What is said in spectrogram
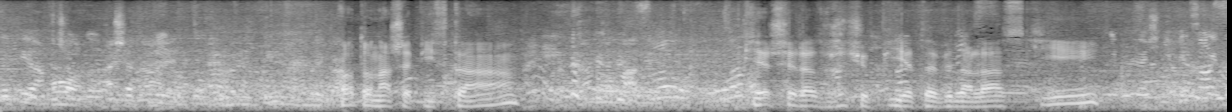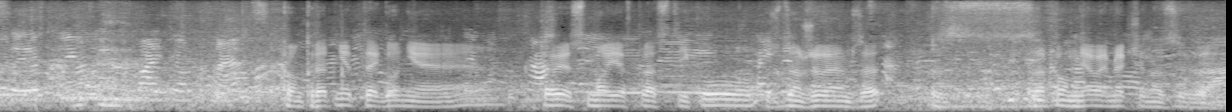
Wypiłam w ciągu trzech minut. Oto nasze piwka. Pierwszy raz w życiu piję te wynalazki. Konkretnie tego nie. To jest moje w plastiku. Zdążyłem, za, z, zapomniałem jak się nazywa.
